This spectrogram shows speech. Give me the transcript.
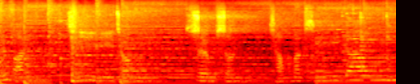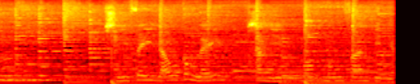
本分，始终。相信沉默是金，是非有公理，慎言莫冒犯别人。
